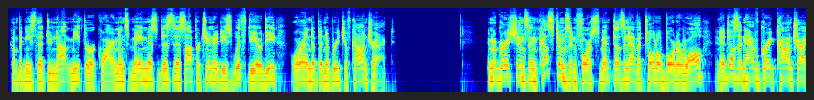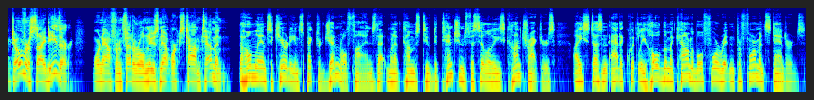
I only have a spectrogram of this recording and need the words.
Companies that do not meet the requirements may miss business opportunities with DoD or end up in a breach of contract. Immigrations and Customs Enforcement doesn't have a total border wall, and it doesn't have great contract oversight either. More now from Federal News Network's Tom Temin. The Homeland Security Inspector General finds that when it comes to detention facilities contractors, ICE doesn't adequately hold them accountable for written performance standards.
